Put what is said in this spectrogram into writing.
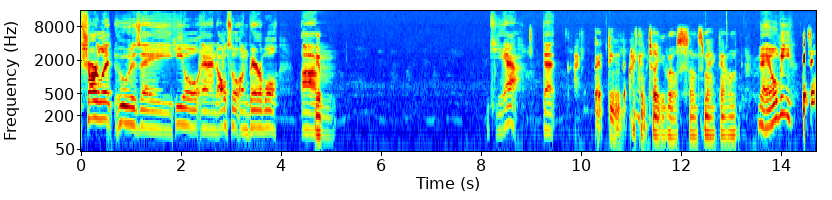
Charlotte, who is a heel and also unbearable. Um, Yep. Yeah, that That dude, I can tell you who else is on SmackDown. Naomi. Is it?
